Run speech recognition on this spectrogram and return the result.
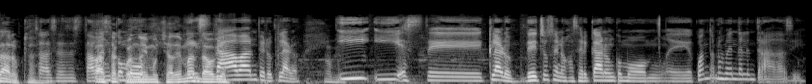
Claro, O claro. sea, se estaban Pasa como. cuando hay mucha demanda, obvio. Estaban, pero claro. Obvio. Y, y este, claro, de hecho se nos acercaron como, eh, ¿cuánto nos vende la entrada? Así,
